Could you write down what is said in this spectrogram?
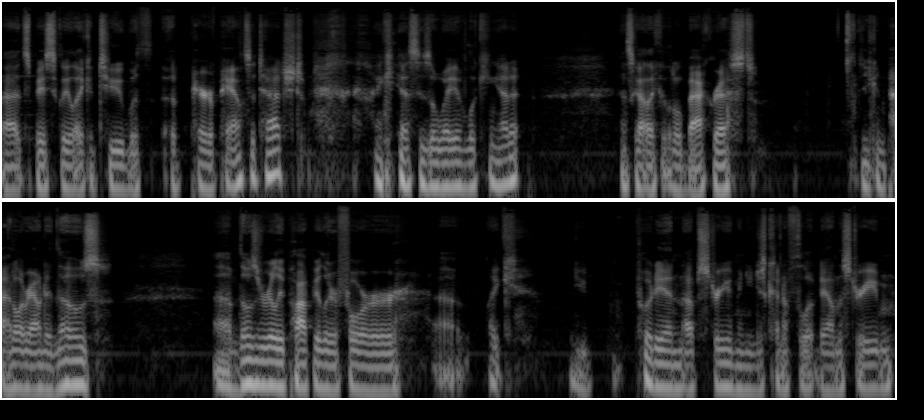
Uh, it's basically like a tube with a pair of pants attached, I guess is a way of looking at it. It's got like a little backrest. You can paddle around in those. Um, those are really popular for uh, like you put in upstream and you just kind of float down the stream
